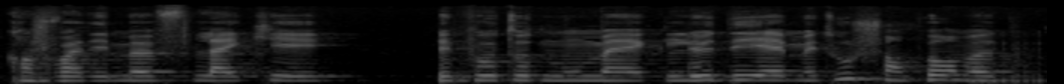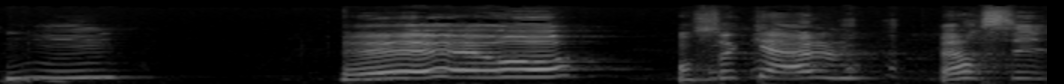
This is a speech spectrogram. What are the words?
Quand je vois des meufs liker les photos de mon mec, le DM et tout, je suis un peu en mode. Hmm, eh oh, on se calme, merci.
